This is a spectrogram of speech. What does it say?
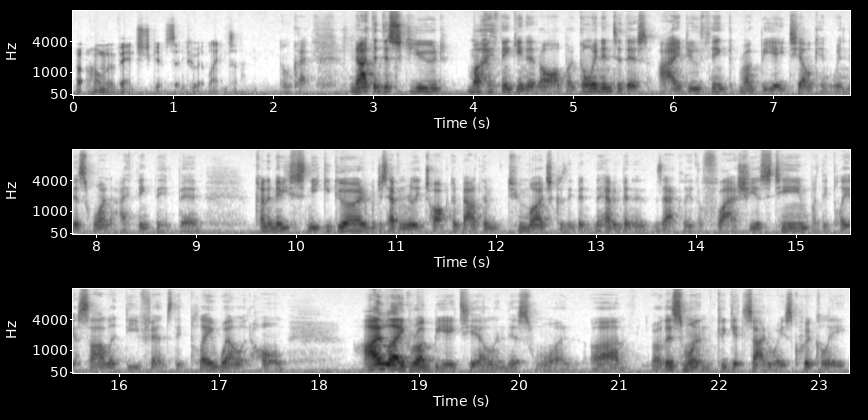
but home advantage gives it to Atlanta. Okay, not that this skewed my thinking at all, but going into this, I do think Rugby ATL can win this one. I think they've been kind of maybe sneaky good. We just haven't really talked about them too much because they've been they haven't been exactly the flashiest team, but they play a solid defense. They play well at home. I like Rugby ATL in this one. Um, well, this one could get sideways quickly.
